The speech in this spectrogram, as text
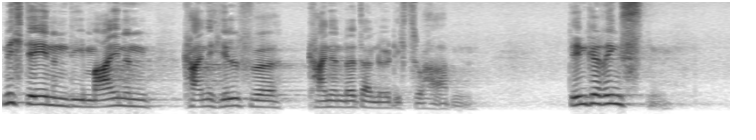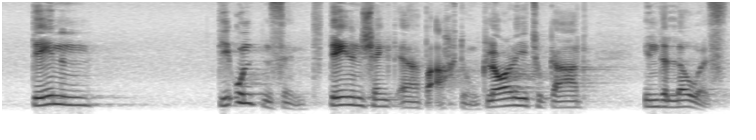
Nicht denen, die meinen, keine Hilfe, keinen Retter nötig zu haben. Den Geringsten, denen, die unten sind, denen schenkt er Beachtung. Glory to God in the lowest.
